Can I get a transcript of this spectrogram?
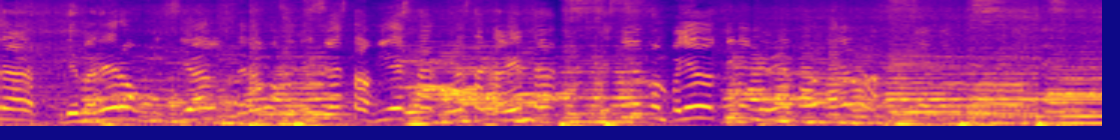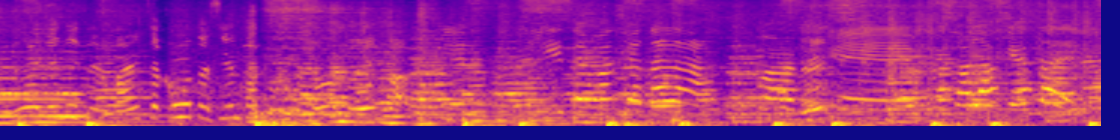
De manera oficial. Le damos inicio a esta fiesta con esta calenda. Estoy acompañado aquí de mi. Mira, Jennifer, Marisa, ¿cómo te sientes con esta calenda? Feliz, emocionada porque empezó la fiesta de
